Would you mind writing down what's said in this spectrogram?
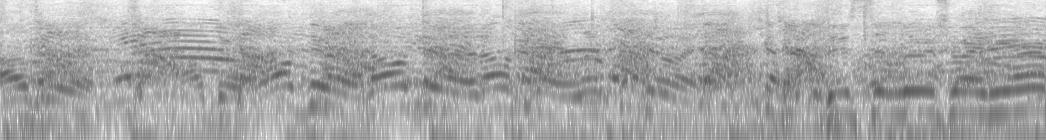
I'll do it. I'll do it. I'll do it. I'll do it. Okay, let's do it. This the luge right here. Here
